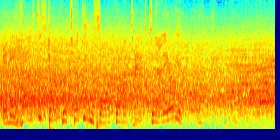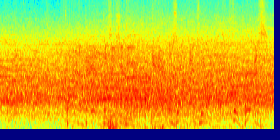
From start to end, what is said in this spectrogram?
And he has to start protecting himself from attacks to that area. Caught in a bad position here. And Arrow's offense with a hurtful purpose.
